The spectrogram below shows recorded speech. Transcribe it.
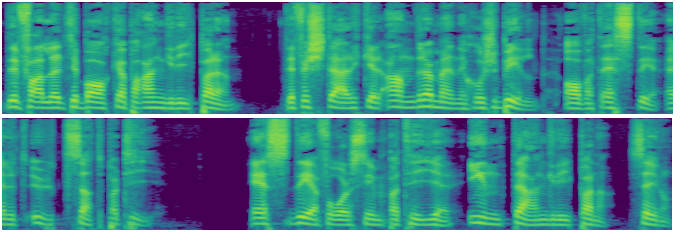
Det faller tillbaka på angriparen. Det förstärker andra människors bild av att SD är ett utsatt parti. SD får sympatier, inte angriparna, säger hon.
